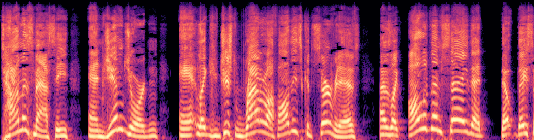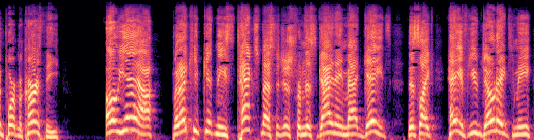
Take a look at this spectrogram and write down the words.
Thomas Massie and Jim Jordan and like you just rattled off all these conservatives. I was like, all of them say that, that they support McCarthy. Oh yeah, but I keep getting these text messages from this guy named Matt Gaetz that's like, hey, if you donate to me,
